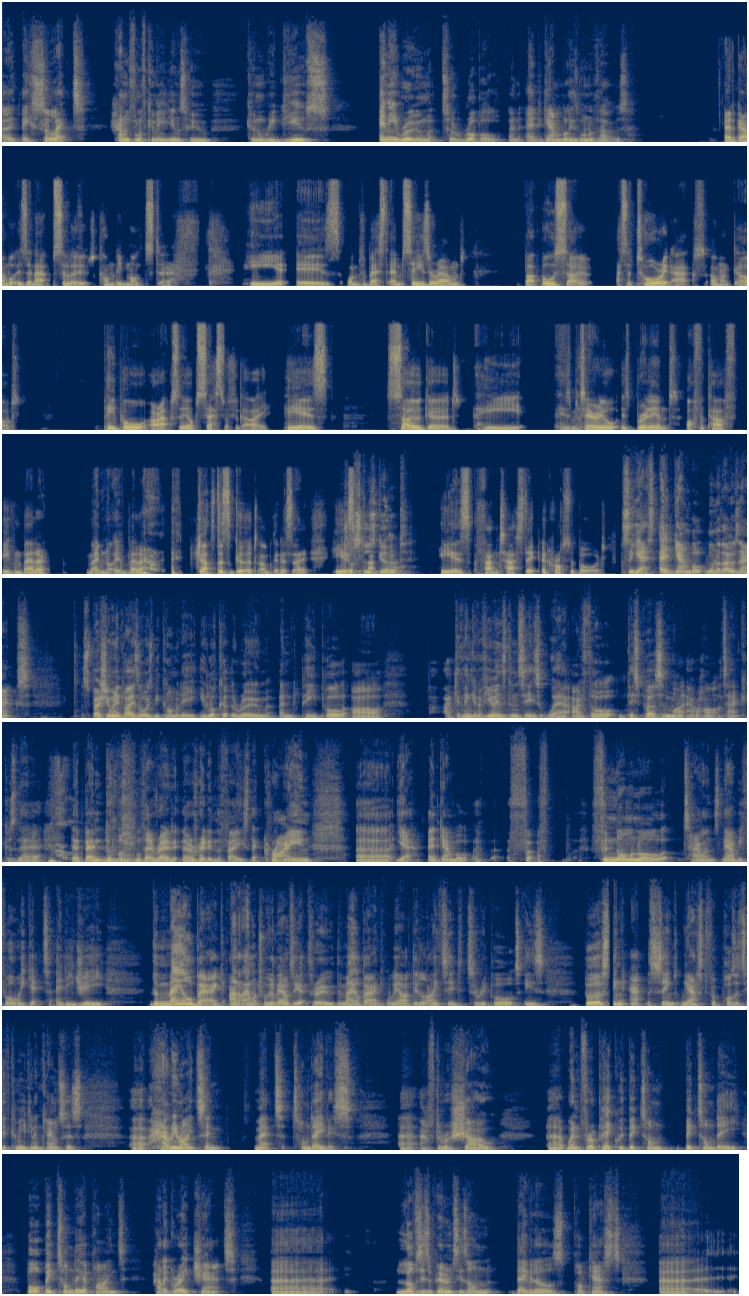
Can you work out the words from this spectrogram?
a, a select handful of comedians who can reduce any room to rubble, and Ed Gamble is one of those. Ed Gamble is an absolute comedy monster. He is one of the best MCs around, but also as a touring act, oh my god, people are absolutely obsessed with the guy. He is so good. He his material is brilliant, off the cuff, even better. Maybe not even better, just as good. I'm going to say he is just as good. He is fantastic across the board. So yes, Ed Gamble, one of those acts especially when he plays Always Be Comedy, you look at the room and people are. I can think of a few instances where I've thought this person might have a heart attack because they're they're bent double, they're red, they're red in the face, they're crying. Uh, yeah, Ed Gamble, a, a, a phenomenal talent. Now, before we get to Eddie G, the mailbag. I don't know how much we're going to be able to get through. The mailbag, we are delighted to report, is bursting at the seams. We asked for positive comedian encounters. Uh, Harry writes in met Tom Davis uh, after a show. Uh, went for a pick with Big Tom, Big Tom D. Bought Big Tom D a pint. Had a great chat. Uh, loves his appearances on David Earl's podcasts. Uh,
